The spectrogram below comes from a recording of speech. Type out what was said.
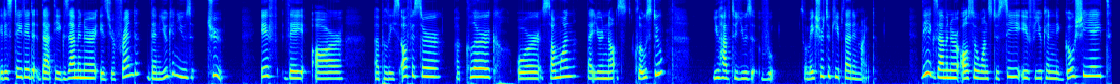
it is stated that the examiner is your friend, then you can use tu. If they are a police officer, a clerk, or someone that you're not close to, you have to use vous. So make sure to keep that in mind. The examiner also wants to see if you can negotiate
